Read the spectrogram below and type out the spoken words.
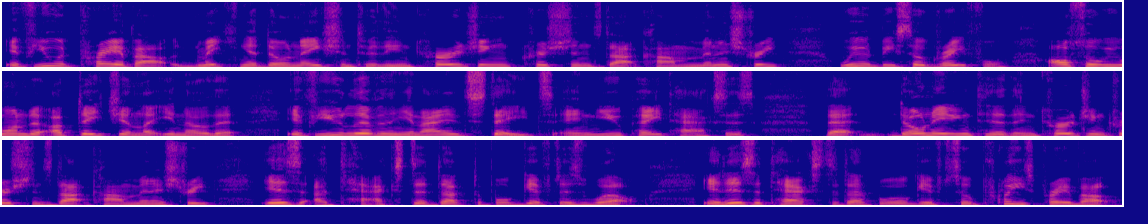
if you would pray about making a donation to the encouragingchristians.com ministry. We would be so grateful. Also, we wanted to update you and let you know that if you live in the United States and you pay taxes, that donating to the encouragingchristians.com ministry is a tax deductible gift as well. It is a tax deductible gift, so please pray about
